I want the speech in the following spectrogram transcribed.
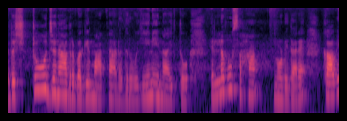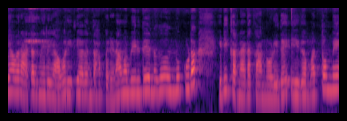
ಎದೆಷ್ಟು ಜನ ಅದ್ರ ಬಗ್ಗೆ ಮಾತನಾಡಿದ್ರು, ಏನೇನಾಯಿತು? ಎಲ್ಲವೂ ಸಹ ನೋಡಿದ್ದಾರೆ. ಕಾವ್ಯ ಅವರ ಆಟದ ಮೇಲೆ ಯಾವ ರೀತಿಯಾದಂತಹ ಪರಿಣಾಮ ಬೀರಿದೆ ಅನ್ನೋದನ್ನು ಕೂಡ ಇಡೀ ಕರ್ನಾಟಕ ನೋಡಿದೆ. ಈಗ ಮತ್ತೊಮ್ಮೆ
